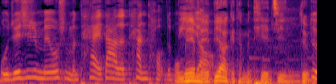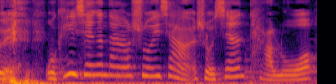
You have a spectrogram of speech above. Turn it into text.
我觉得其实没有什么太大的探讨的必要。我们也没必要给他们贴金，对不对？我可以先跟大家说一下，首先塔罗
